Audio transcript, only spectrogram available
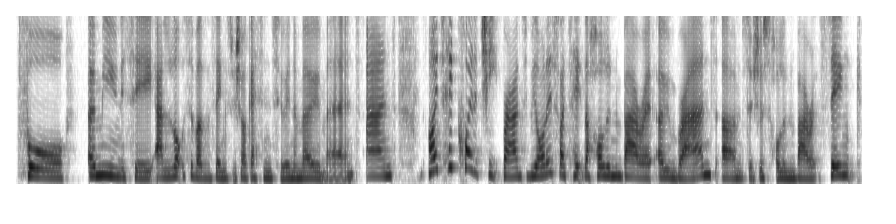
for immunity and lots of other things which I'll get into in a moment. And I take quite a cheap brand to be honest. I take the Holland and Barrett own brand, um, so it's just Holland and Barrett Zinc,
